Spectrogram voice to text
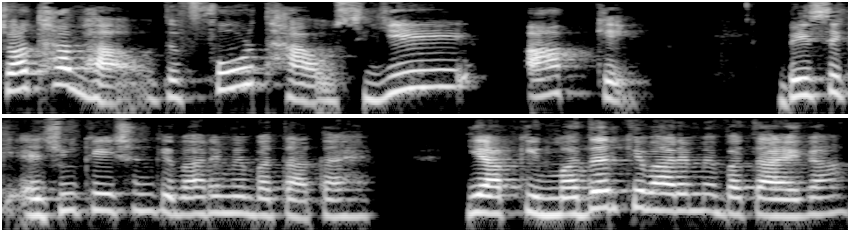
चौथा भाव द फोर्थ हाउस ये आपके बेसिक एजुकेशन के बारे में बताता है। ये आपकी मदर के बारे में बताएगा,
